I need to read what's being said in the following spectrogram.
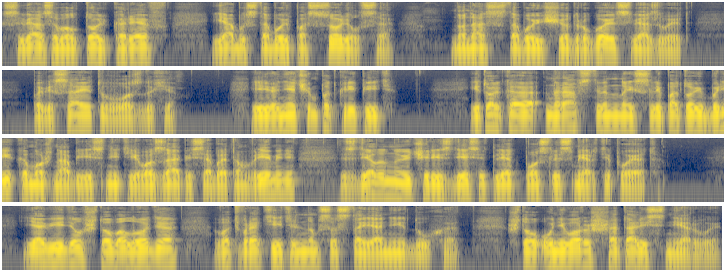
связывал только Рев, я бы с тобой поссорился, но нас с тобой еще другое связывает», повисает в воздухе. Ее нечем подкрепить. И только нравственной слепотой Брика можно объяснить его запись об этом времени, сделанную через десять лет после смерти поэта. Я видел, что Володя в отвратительном состоянии духа, что у него расшатались нервы,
